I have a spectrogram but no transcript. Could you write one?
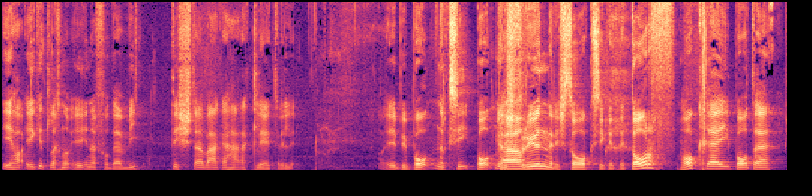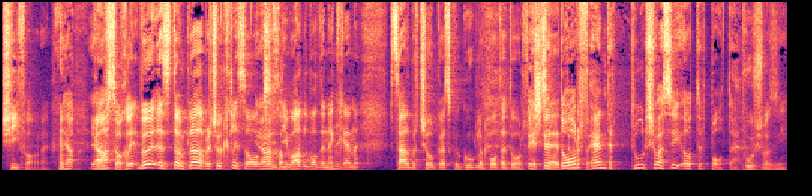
ich habe eigentlich noch einen von den weitesten Wegen hergelegt, weil ich war Botner. Gewesen. Botner Ja. ist früher ist so gewesen. Dorf, Hockey, Boden, Skifahren. Ja, Das ja. ist so ein bisschen, es blöd, aber es ist wirklich so. Ja, gewesen. die, die man- Adelboden nicht kennen, selber die Schule, gehen googeln, Bodendorf. Ist der Dorf eher Bourgeoisie oder Boden? Bourgeoisie.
